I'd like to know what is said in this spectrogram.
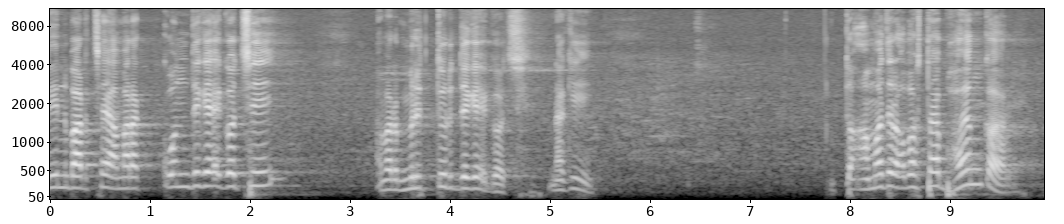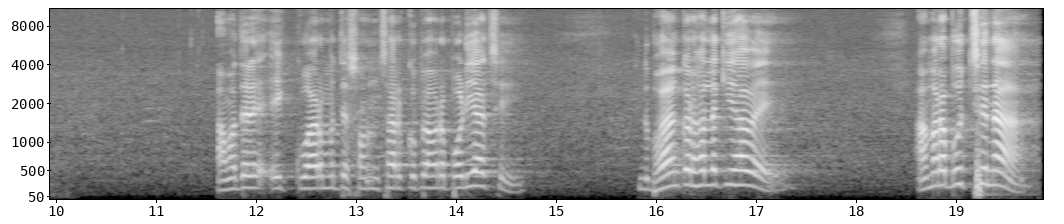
দিন বাড়ছে, আমরা কোন দিকে এগোচ্ছি? আমার মৃত্যুর দিকে এগোচ্ছি, নাকি? তো আমাদের অবস্থা ভয়ঙ্কর। আমাদের এই কুয়ার মধ্যে সংসার কূপে আমরা পড়ে আছি। কিন্তু ভয়ঙ্কর হলে কি হবে? আমরা বুঝছি না।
